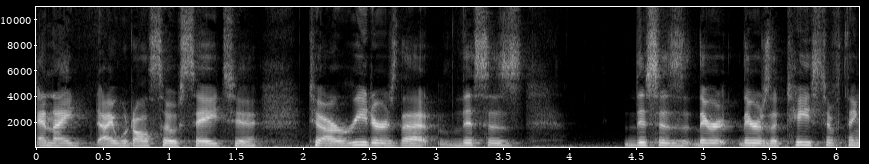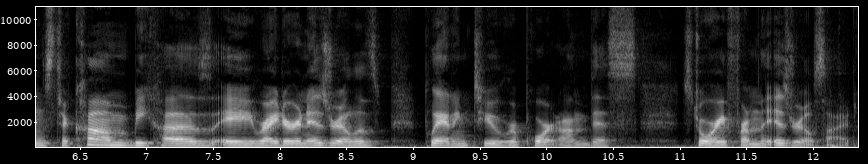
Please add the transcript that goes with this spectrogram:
and I I would also say to to our readers that this is this is there there's a taste of things to come because a writer in Israel is planning to report on this story from the Israel side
